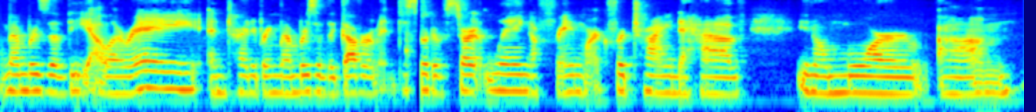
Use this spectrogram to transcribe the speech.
members of the LRA, and try to bring members of the government to sort of start laying a framework for trying to have you know more. Um,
